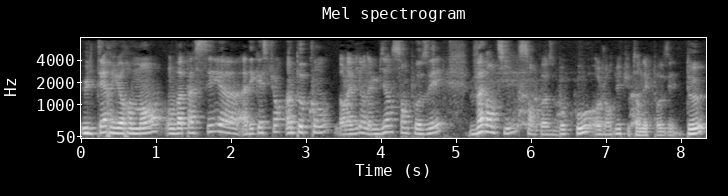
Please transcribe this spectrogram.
ultérieurement. On va passer à des questions un peu cons. Dans la vie, on aime bien s'en poser. Valentine s'en pose beaucoup. Aujourd'hui, tu t'en es posé deux.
